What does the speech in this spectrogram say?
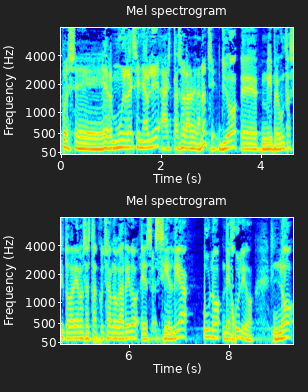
pues eh, es muy reseñable a estas horas de la noche. Yo, eh, mi pregunta, si todavía nos está escuchando Garrido, es si el día 1 de julio no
